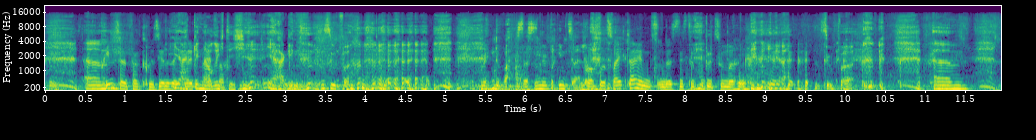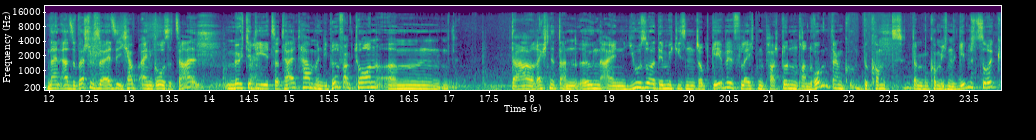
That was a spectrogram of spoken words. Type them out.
ähm, Primzahl faktorisieren ist ja, genau, einfach. richtig. Ja, genau, super. Wenn du weißt, dass es eine Primzahl Du brauchst nur zwei Clients, um das Distribute zu machen. ja, super. ähm, nein, also beispielsweise, ich habe eine große Zahl, möchte die zerteilt haben in die Primfaktoren. Ähm, da rechnet dann irgendein User, dem ich diesen Job gebe, vielleicht ein paar Stunden dran rum, dann bekommt, dann bekomme ich ein Ergebnis zurück.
